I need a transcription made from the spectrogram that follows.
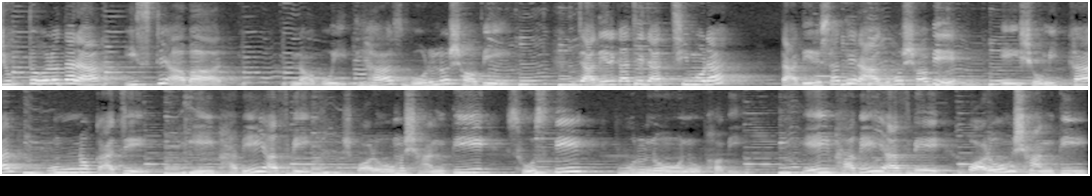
যুক্ত হলো তারা, ইষ্টে আবার নব ইতিহাস গড়ল সবে। যাদের কাছে যাচ্ছি মোরা, তাদের সাথে রাখব সবে। এই সমীক্ষার পূর্ণ কাজে এইভাবেই আসবে। পরম শান্তি, স্বস্তি, পূর্ণ অনুভবে। এইভাবেই আসবে পরম শান্তি,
